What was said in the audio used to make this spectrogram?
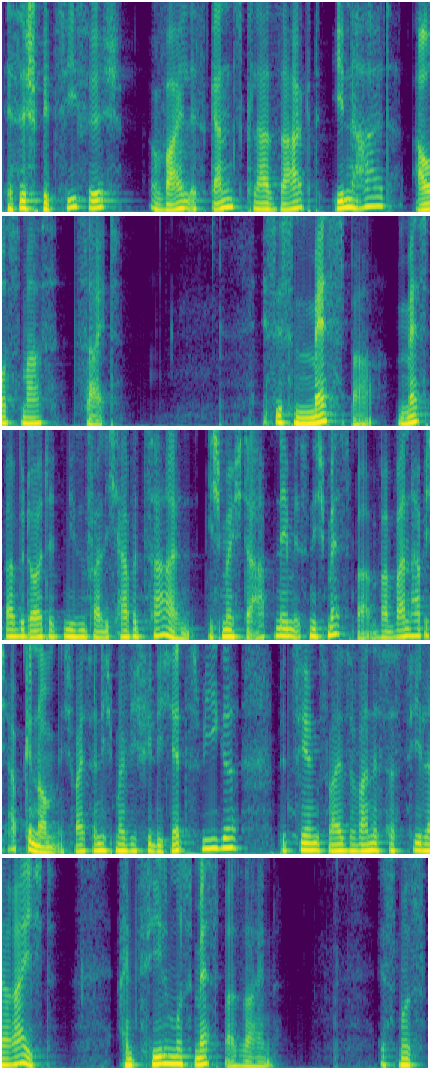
Es ist spezifisch, weil es ganz klar sagt, Inhalt, Ausmaß, Zeit. Es ist messbar. Messbar bedeutet in diesem Fall, ich habe Zahlen. Ich möchte abnehmen, ist nicht messbar. W wann habe ich abgenommen? Ich weiß ja nicht mal, wie viel ich jetzt wiege, beziehungsweise wann ist das Ziel erreicht. Ein Ziel muss messbar sein. Es muss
